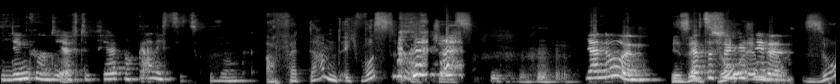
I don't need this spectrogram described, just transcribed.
Die Linke und die FDP hat noch gar nichts dazu gesagt. Ach verdammt, ich wusste doch, Jess. ja nun, wir sind so im, so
